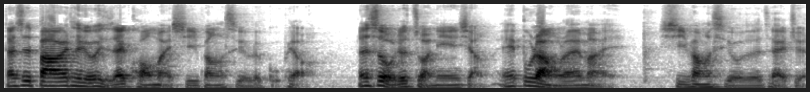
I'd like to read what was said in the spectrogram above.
但是巴菲特又一直在狂买西方石油的股票，那时候我就转念一想，哎，不然我来买西方石油的债券。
